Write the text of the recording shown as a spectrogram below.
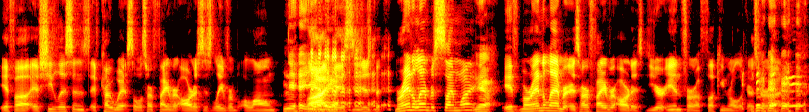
if uh if she listens, if Koe Wetzel is her favorite artist, just leave her alone. Yeah, Like, yeah, it's just Miranda Lambert's the same way. yeah. If Miranda Lambert is her favorite artist, you're in for a fucking roller coaster ride.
